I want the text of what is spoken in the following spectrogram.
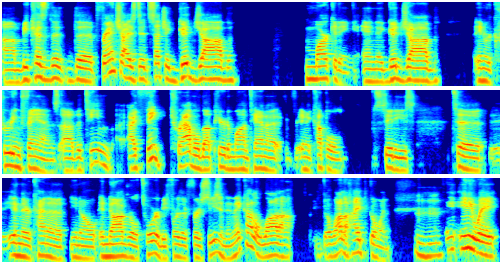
um, because the the franchise did such a good job marketing and a good job in recruiting fans. Uh, the team, I think, traveled up here to Montana in a couple cities to in their kind of you know inaugural tour before their first season, and they got a lot of a lot of hype going. Mhm. A- Anyway,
